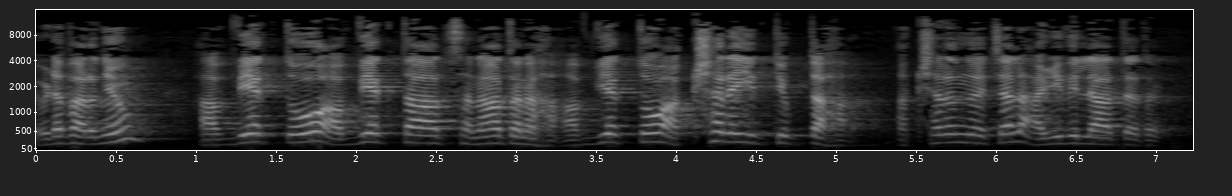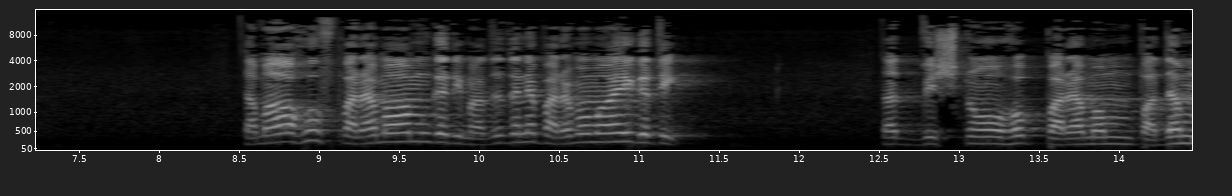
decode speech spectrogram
ഇവിടെ പറഞ്ഞു അവ്യക്തോ അവ്യക്താത് സനാതന അവ്യക്തോ അക്ഷര ഇത്യുക്ത. അക്ഷരം എന്ന് വെച്ചാൽ അഴിവില്ലാത്തത്. തമാഹു പരമാം ഗതി അത് തന്നെ പരമമായ ഗതി. തദ്വിഷ്ണോഹോ പരമം പദം.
